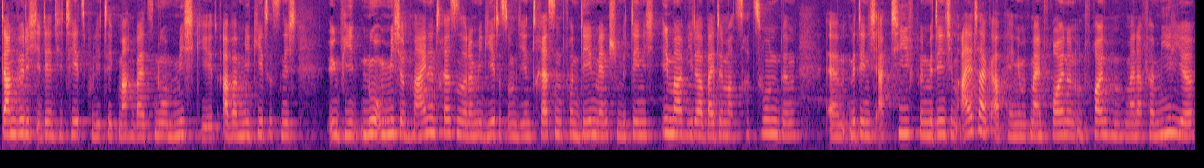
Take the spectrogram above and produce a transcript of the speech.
dann würde ich Identitätspolitik machen, weil es nur um mich geht. Aber mir geht es nicht irgendwie nur um mich und meine Interessen, sondern mir geht es um die Interessen von den Menschen, mit denen ich immer wieder bei Demonstrationen bin, äh, mit denen ich aktiv bin, mit denen ich im Alltag abhänge, mit meinen Freundinnen und Freunden, mit meiner Familie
